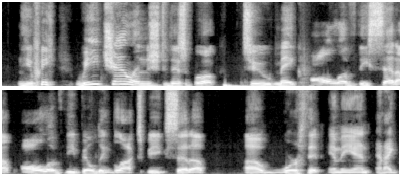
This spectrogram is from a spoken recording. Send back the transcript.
we we challenged this book to make all of the setup, all of the building blocks being set up, uh, worth it in the end, and I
